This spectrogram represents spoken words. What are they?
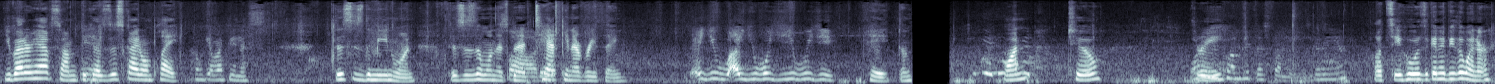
You better have some because this guy don't play. Come get my penis. This is the mean one. This is the one that's been attacking everything. Are you, are you, are you, are you? Hey, don't. One, two, three. Why don't you come get this from me? Is it gonna you? Let's see who is going to be the winner.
